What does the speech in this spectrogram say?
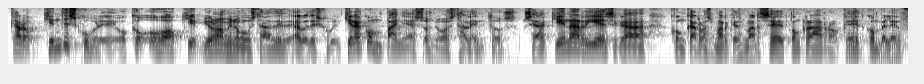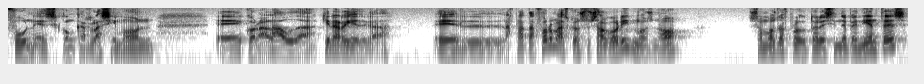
Claro, ¿quién descubre? O, quién- yo no, a mí no me gusta descubrir. ¿Quién acompaña a esos nuevos talentos? O sea, ¿quién arriesga con Carlos Márquez Marcet, con Clara Roquet, con Belén Funes, con Carla Simón, eh, con Alauda? ¿Quién arriesga? ¿Las plataformas con sus algoritmos? No. Somos los productores independientes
